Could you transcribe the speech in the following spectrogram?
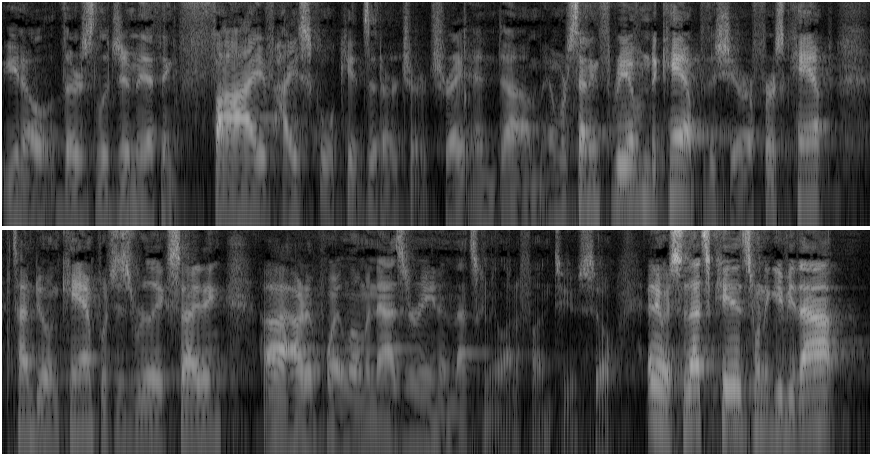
You know, there's legitimately, I think, five high school kids at our church, right? And, um, and we're sending three of them to camp this year. Our first camp, time doing camp, which is really exciting, uh, out at Point Loma Nazarene, and that's going to be a lot of fun, too. So, anyway, so that's kids. want to give you that.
